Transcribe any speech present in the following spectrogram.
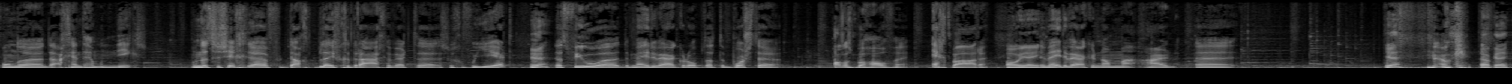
vonden de agenten helemaal niks. Omdat ze zich eh, verdacht bleef gedragen, werd eh, ze gefouilleerd. Dat viel eh, de medewerker op dat de borsten allesbehalve echt waren. Oh jee. De medewerker nam haar... eh, Ja? Oké. Oké.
